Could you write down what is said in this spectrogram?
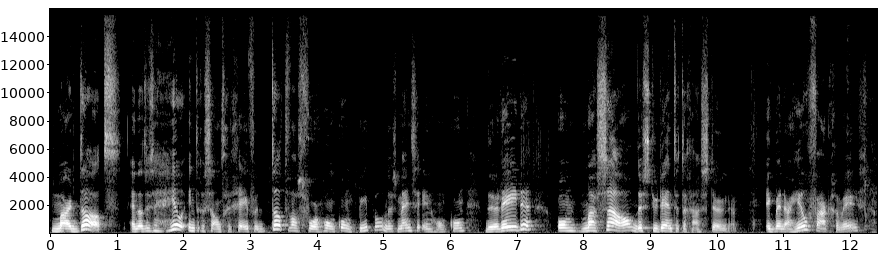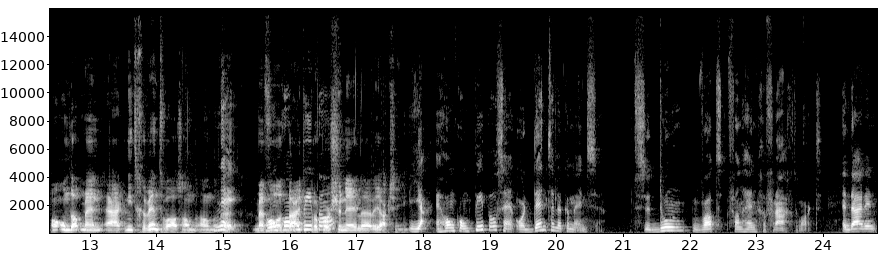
Maar dat, en dat is een heel interessant gegeven, dat was voor Hongkong people, dus mensen in Hongkong, de reden om massaal de studenten te gaan steunen. Ik ben daar heel vaak geweest. Omdat men eigenlijk niet gewend was aan. aan nee. Uh, men vond het buitenproportionele reactie. Ja, en Hongkong people zijn ordentelijke mensen. Ze doen wat van hen gevraagd wordt. En daarin,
